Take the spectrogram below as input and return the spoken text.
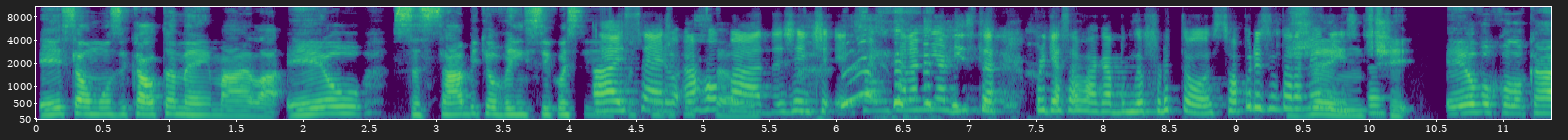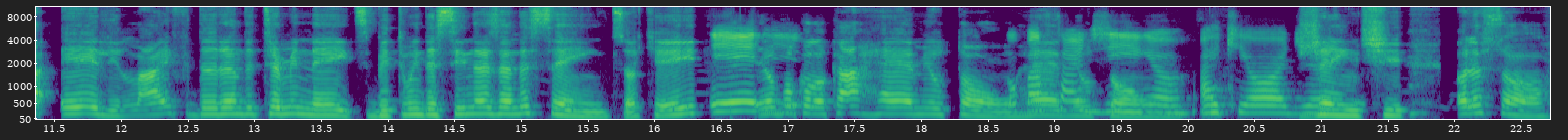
Esse é um musical também, Marla. Eu, você sabe que eu venci com esse. Ai, com sério, a roubada. Gente, só não tá na minha lista porque essa vagabunda furtou. Só por isso não tá na minha lista. Gente, eu vou colocar ele, Life That Undeterminates, Between the Sinners and the Saints, ok? Ele... Eu vou colocar Hamilton. O bastardinho. Hamilton. Ai, que ódio. Gente, olha só.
